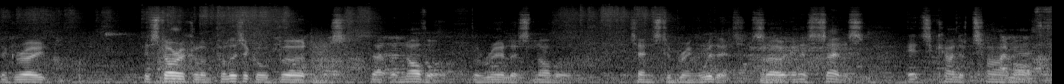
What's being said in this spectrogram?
the great historical and political burdens that the novel, the realist novel, tends to bring with it. So, in a sense, it's kind of time off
